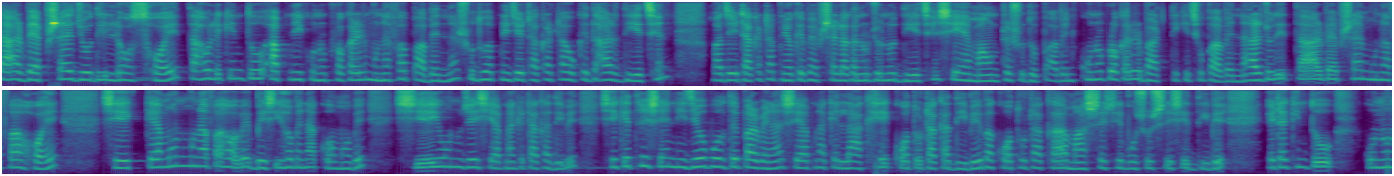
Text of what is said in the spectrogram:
তার ব্যবসায় যদি লস হয়, তাহলে কিন্তু আপনি কোনো প্রকারের মুনাফা পাবেন না। শুধু আপনি যে টাকাটা ওকে ধার দিয়েছেন বা যে টাকাটা আপনি ওকে ব্যবসায় লাগানোর জন্য দিয়েছেন, সেই অ্যামাউন্টটা শুধু পাবেন। কোনো প্রকারের বাড়তি কিছু পাবেন না। আর যদি তার ব্যবসায় মুনাফা হয়, সে কেমন মুনাফা হবে, বেশি হবে না কম হবে, সেই অনুযায়ী সে আপনাকে টাকা দিবে। সেক্ষেত্রে সে নিজেও বলতে পারবে না সে আপনাকে লাখে কত টাকা দিবে বা কত টাকা মাস শেষে, বছর শেষে দিবে। এটা কিন্তু কোনো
